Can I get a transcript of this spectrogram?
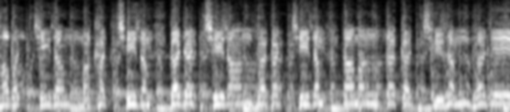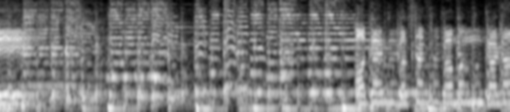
भवच्छिदं मखच्छिदं गजच्छिदान्धकच्छिदं तमन्तकच्छिदं भजे अगर्व सर्वमङ्गला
